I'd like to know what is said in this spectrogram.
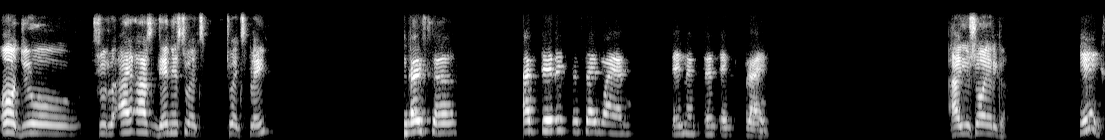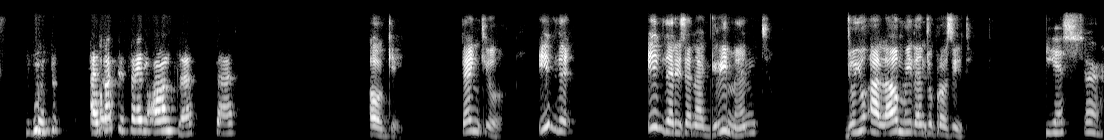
Oh, do you should I ask Dennis to ex, to explain? No, sir. I did it the same way as Dennis did explain. Are you sure, Erica? Yes. I got the same answer, sir. Okay. Thank you. If the if there is an agreement, do you allow me then to proceed? Yes, sir.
